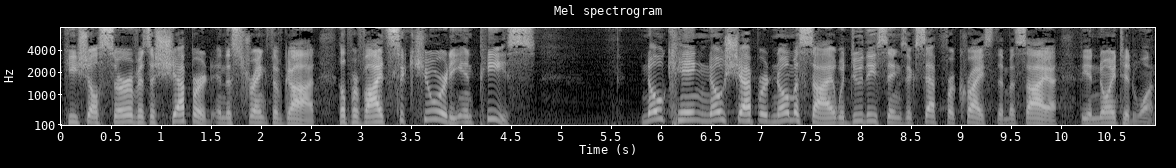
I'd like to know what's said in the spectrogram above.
He shall serve as a shepherd in the strength of God. He'll provide security and peace. No king, no shepherd, no Messiah would do these things except for Christ, the Messiah, the anointed one.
